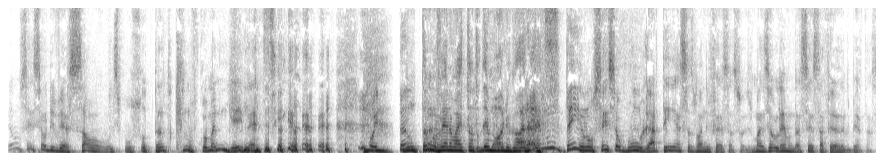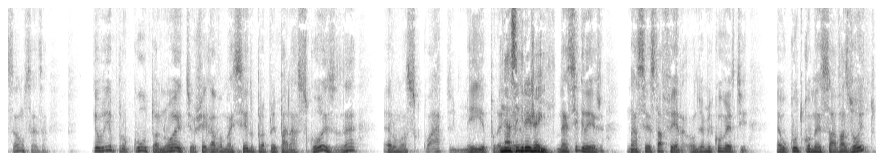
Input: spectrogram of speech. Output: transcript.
Eu não sei se a Universal expulsou tanto que não ficou mais ninguém, né? Assim, foi tanta... Não estamos vendo mais tanto demônio agora. É, não tem, eu não sei se algum lugar tem essas manifestações, mas eu lembro da sexta-feira da libertação, César, eu ia para o culto à noite, eu chegava mais cedo para preparar as coisas, né? Eram umas quatro e meia por aí. Nessa igreja aí? Nessa igreja, na sexta-feira, onde eu me converti. É, o culto começava às oito,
